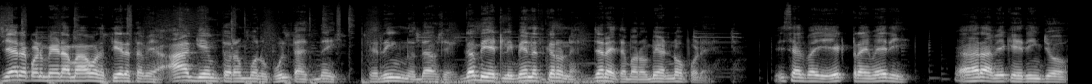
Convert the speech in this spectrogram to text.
જ્યારે પણ મેળામાં આવો ને ત્યારે તમે આ ગેમ તો રમવાનું ભૂલતા જ નહીં. રિંગનો દાવ છે. ગમે એટલી મહેનત કરો ને, જરાય તમારો મેળ ન પડે. વિશાલભાઈ એક ટ્રાય મારી. આરામ એકે રિંગ જો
